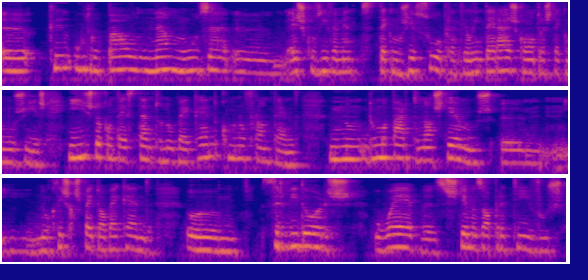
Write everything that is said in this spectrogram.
uh, que o Drupal não usa exclusivamente tecnologia sua, portanto, ele interage com outras tecnologias. E isto acontece tanto no back-end como no front-end. De uma parte, nós temos, no que diz respeito ao back-end, servidores web, sistemas operativos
